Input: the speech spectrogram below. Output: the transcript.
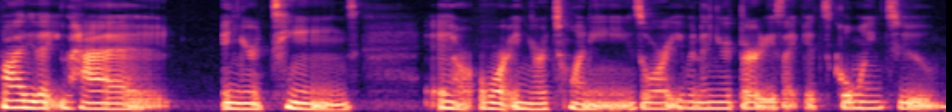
body that you had in your teens or, or in your 20s or even in your 30s like it's going to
